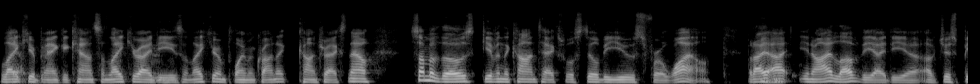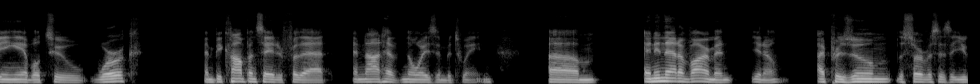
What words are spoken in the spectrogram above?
like yeah. your bank accounts and like your IDs mm-hmm. and like your employment con- contracts. Now, some of those, given the context, will still be used for a while. But mm-hmm. I, I, you know, I love the idea of just being able to work and be compensated for that and not have noise in between. Um, and in that environment, you know, I presume the services that you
